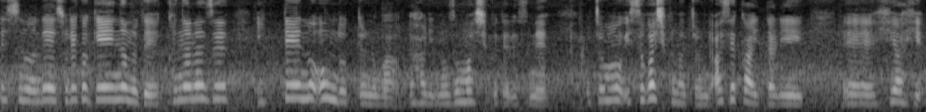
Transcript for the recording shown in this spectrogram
ですのでそれが原因なので必ず一定の温度っていうのがやはり望ましくてですねお茶も忙しくなっちゃうんで汗かいたり、えー、冷や冷え,、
